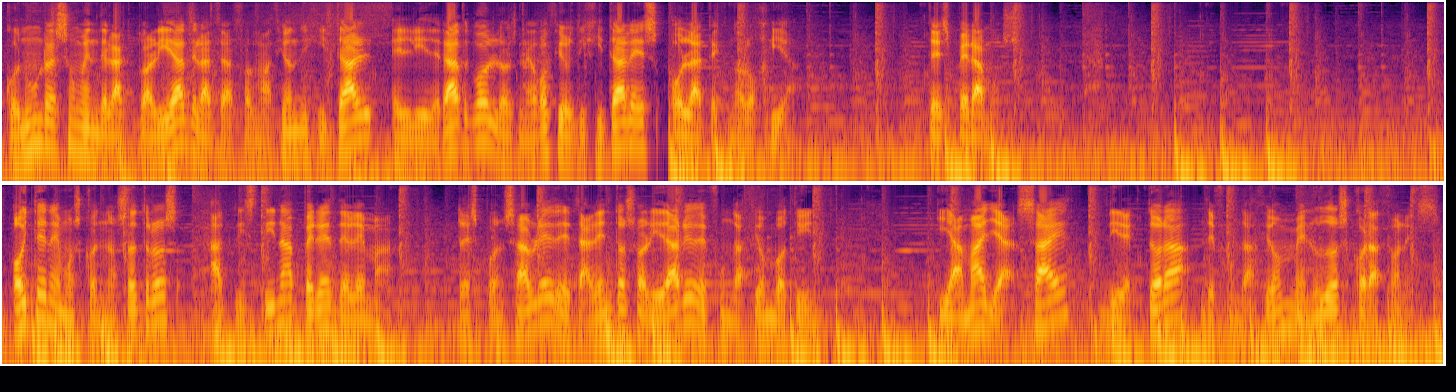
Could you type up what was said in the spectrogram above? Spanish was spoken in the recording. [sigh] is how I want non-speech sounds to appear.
con un resumen de la actualidad de la transformación digital, el liderazgo, los negocios digitales o la tecnología. Te esperamos. Hoy tenemos con nosotros a Cristina Pérez de Lema, responsable de Talento Solidario de Fundación Botín, y a Maya Saez, directora de Fundación Menudos Corazones.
